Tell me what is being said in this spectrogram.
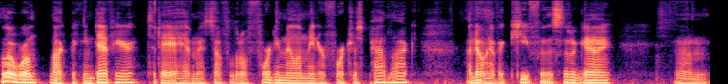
Hello world, Lockpicking Dev here. Today I have myself a little 40 millimeter Fortress padlock. I don't have a key for this little guy. Um,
